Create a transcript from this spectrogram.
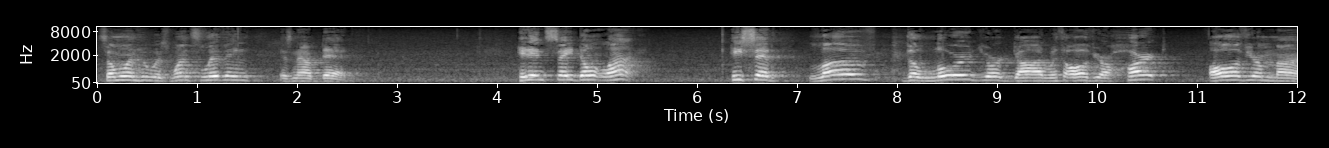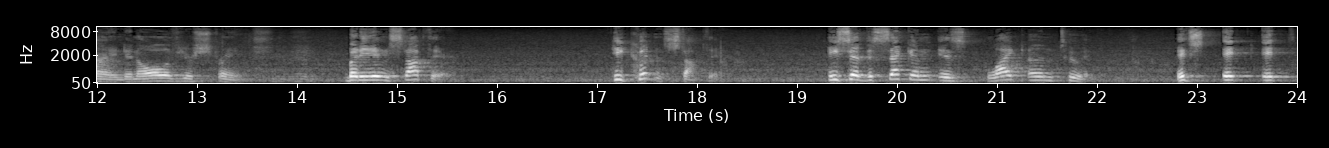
Someone who was once living is now dead. He didn't say don't lie. He said, Love the Lord your God with all of your heart, all of your mind, and all of your strength. But he didn't stop there. He couldn't stop there. He said the second is like unto it. It's, it, it,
